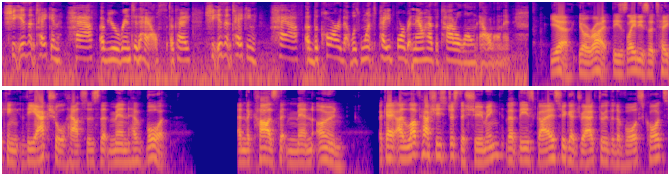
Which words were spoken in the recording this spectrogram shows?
She isn't taking half of your rented house, okay? She isn't taking half of the car that was once paid for but now has a title loan out on it. Yeah, you're right. These ladies are taking the actual houses that men have bought and the cars that men own. Okay, I love how she's just assuming that these guys who get dragged through the divorce courts,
